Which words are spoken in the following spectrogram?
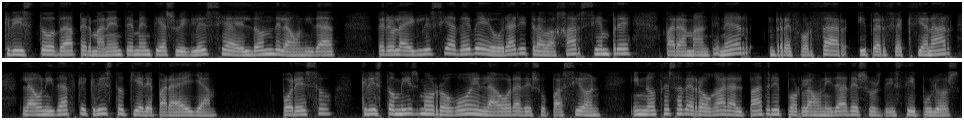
Cristo da permanentemente a su Iglesia el don de la unidad, pero la Iglesia debe orar y trabajar siempre para mantener, reforzar y perfeccionar la unidad que Cristo quiere para ella. Por eso, Cristo mismo rogó en la hora de su pasión, y no cesa de rogar al Padre por la unidad de sus discípulos,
